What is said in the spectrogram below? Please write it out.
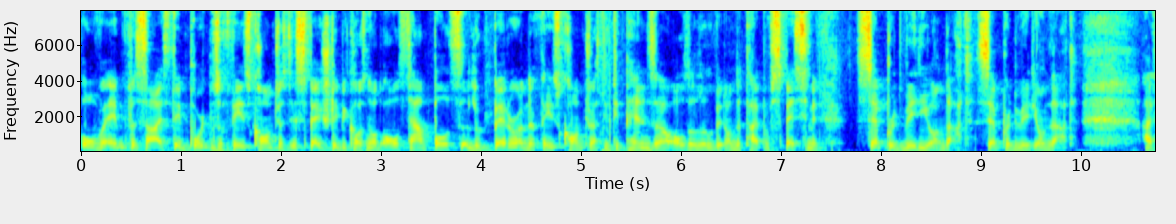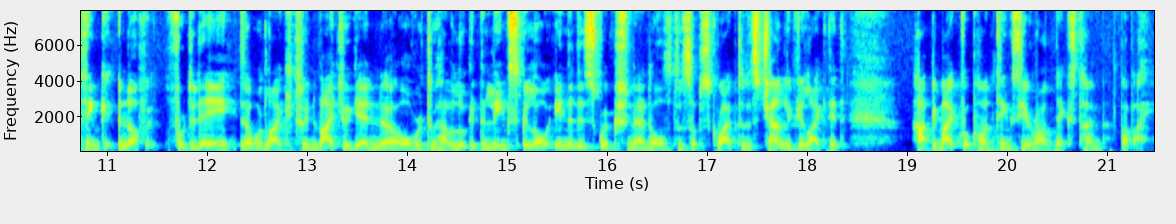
overemphasize the importance of phase contrast, especially because not all samples look better under phase contrast. It depends uh, also a little bit on the type of specimen. Separate video on that. Separate video on that. I think enough for today. I would like to invite you again uh, over to have a look at the links below in the description and also to subscribe to this channel if you liked it. Happy microbe hunting. See you around next time. Bye bye.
